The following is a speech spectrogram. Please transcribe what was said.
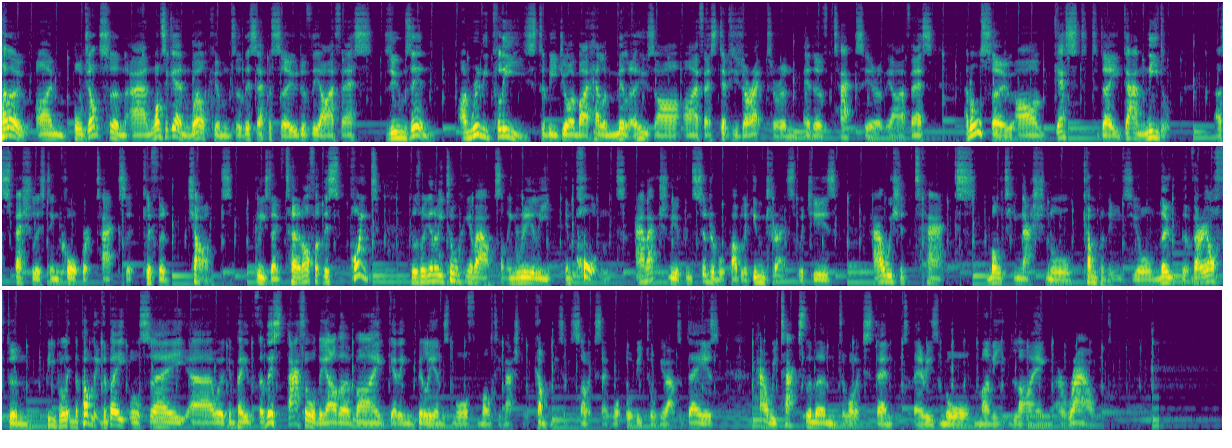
Hello, I'm Paul Johnson, and once again, welcome to this episode of the IFS Zooms In. I'm really pleased to be joined by Helen Miller, who's our IFS Deputy Director and Head of Tax here at the IFS, and also our guest today, Dan Neidle, a specialist in corporate tax at Clifford Chance. Please don't turn off at this point because we're going to be talking about something really important and actually of considerable public interest, which is how we should tax multinational companies. You'll note that very often people in the public debate will say uh, we can pay for this, that, or the other by getting billions more for multinational companies. And to some extent, what we'll be talking about today is how we tax them and to what extent there is more money lying around.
